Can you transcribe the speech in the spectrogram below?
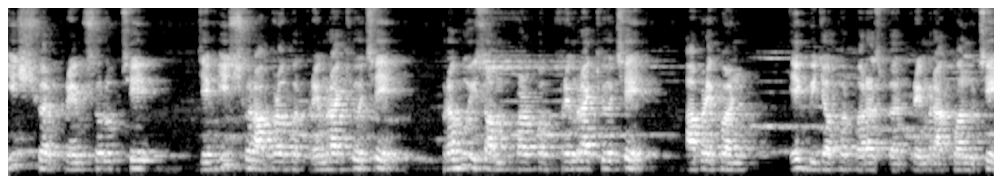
ઈશ્વર પ્રેમ સ્વરૂપ છે. જેમ ઈશ્વર આપણા પર પ્રેમ રાખ્યો છે પ્રભુ ઈસુ પણ પ્રેમ રાખ્યો છે. આપણે પણ એકબીજા પર પરસ્પર પ્રેમ રાખવાનું છે.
